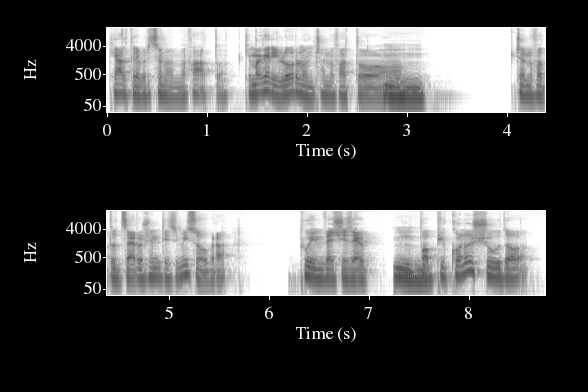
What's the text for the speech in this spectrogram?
che altre persone hanno fatto, che magari loro non ci hanno fatto, mm. ci hanno fatto zero centesimi sopra, tu invece sei mm. un po' più conosciuto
